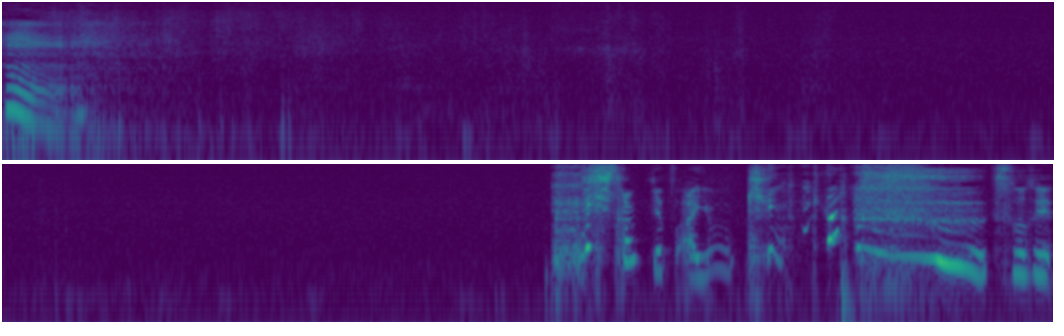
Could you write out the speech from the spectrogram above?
Hm. Ich schreibe jetzt I am Sorry.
